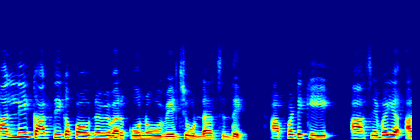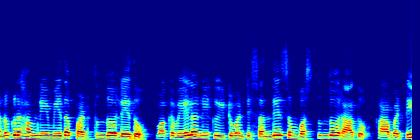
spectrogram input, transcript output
మళ్ళీ కార్తీక పౌర్ణమి వరకు నువ్వు వేచి ఉండాల్సిందే. అప్పటికి ఆ శివయ్య అనుగ్రహం నీ మీద పడుతుందో లేదో ఒకవేళ నీకు ఇటువంటి సందేశం వస్తుందో రాదో కాబట్టి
